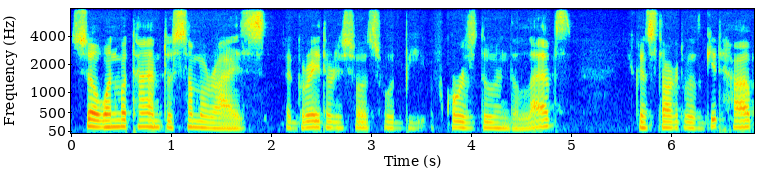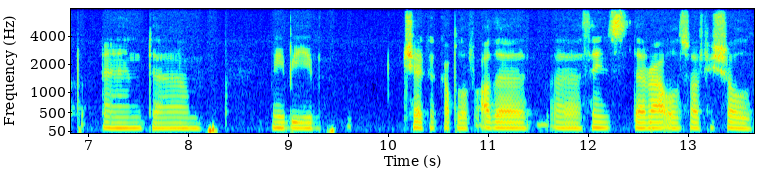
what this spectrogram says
So one more time to summarize a great resource would be of course doing the labs. You can start with github and um, maybe check a couple of other uh, things. There are also official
